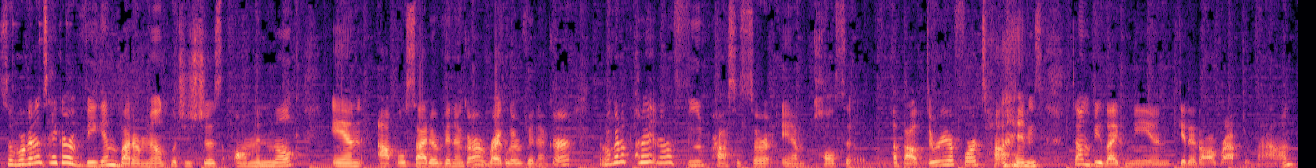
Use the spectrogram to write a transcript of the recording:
So we're going to take our vegan buttermilk, which is just almond milk and apple cider vinegar, regular vinegar, and we're going to put it in our food processor and pulse it about three or four times. Don't be like me and get it all wrapped around.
